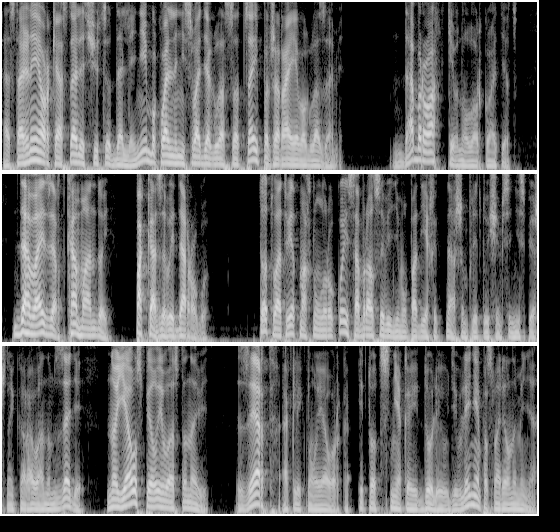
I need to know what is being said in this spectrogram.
Остальные орки остались чуть отдаленнее, буквально не сводя глаз с отца и пожирая его глазами. «Добро», — кивнул орку отец. «Давай, Зерт, командуй, показывай дорогу». Тот в ответ махнул рукой и собрался, видимо, подъехать к нашим плетущимся неспешной караваном сзади, но я успел его остановить. «Зерт!» — окликнул я орка, и тот с некой долей удивления посмотрел на меня.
